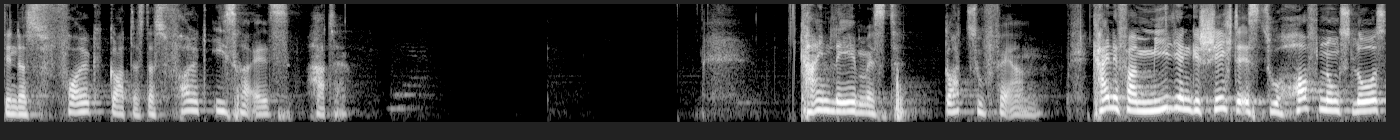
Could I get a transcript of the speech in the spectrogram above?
den das Volk Gottes, das Volk Israels hatte. Kein Leben ist Gott zu fern. Keine Familiengeschichte ist zu hoffnungslos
